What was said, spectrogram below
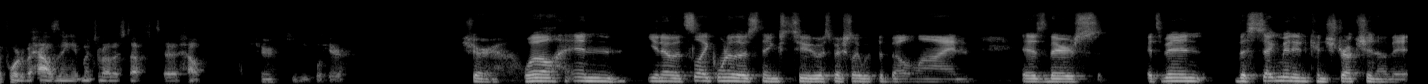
affordable housing and a bunch of other stuff to help Sure. keep people here. Sure. Well, and you know, it's like one of those things too, especially with the belt line, is there's it's been the segmented construction of it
